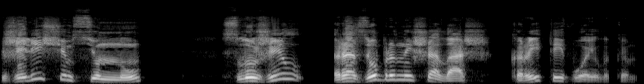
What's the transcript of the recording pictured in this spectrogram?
Жилищем Сюнну служил разобранный шалаш, крытый войлоком.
